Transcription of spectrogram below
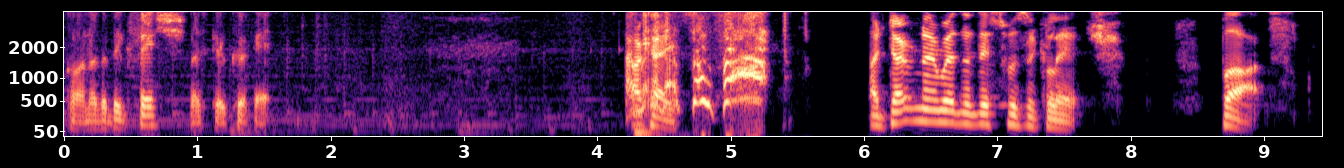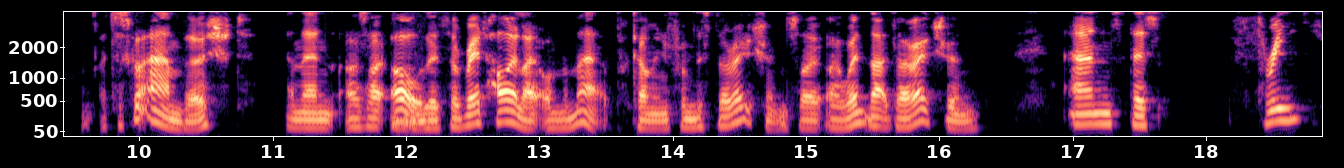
Got another big fish. Let's go cook it. I Okay. so fat! I don't know whether this was a glitch, but I just got ambushed, and then I was like, oh, Mhm. there's a red highlight on the map coming from this direction. So I went that direction, and there's three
